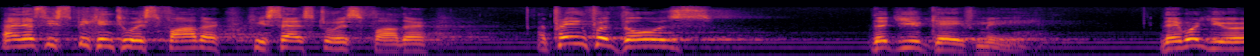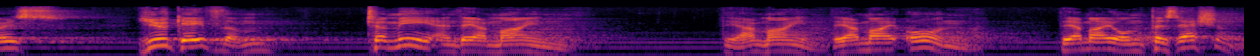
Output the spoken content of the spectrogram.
And as he's speaking to his father, he says to his father, I'm praying for those that you gave me. They were yours. You gave them to me, and they are mine. They are mine. They are my own. They are my own possession.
